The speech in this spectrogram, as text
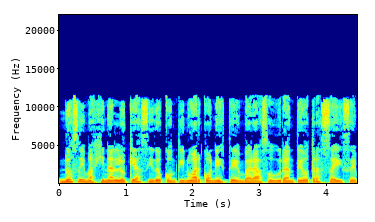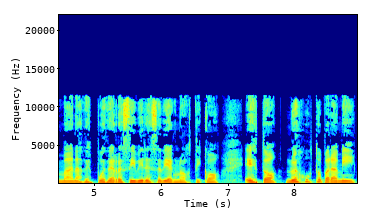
No se imaginan lo que ha sido continuar con este embarazo durante otras seis semanas después de recibir ese diagnóstico. Esto no es justo para mí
